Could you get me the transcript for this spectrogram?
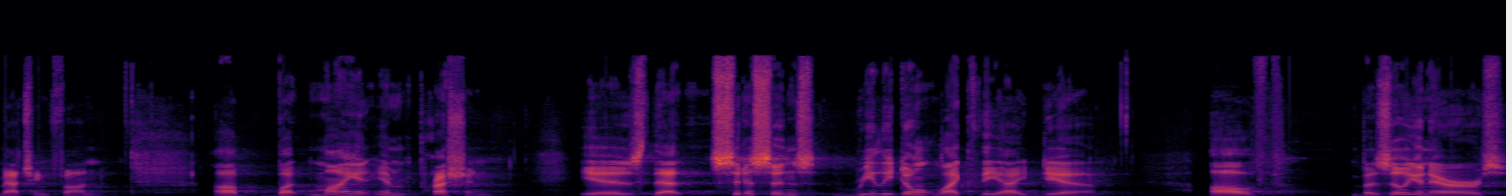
matching fund. Uh, but my impression is that citizens really don't like the idea of bazillionaires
